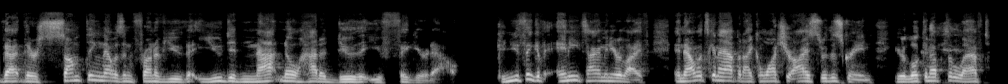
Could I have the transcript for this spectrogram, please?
that there's something that was in front of you that you did not know how to do that you figured out? Can you think of any time in your life? And now what's going to happen? I can watch your eyes through the screen. You're looking up to the left.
